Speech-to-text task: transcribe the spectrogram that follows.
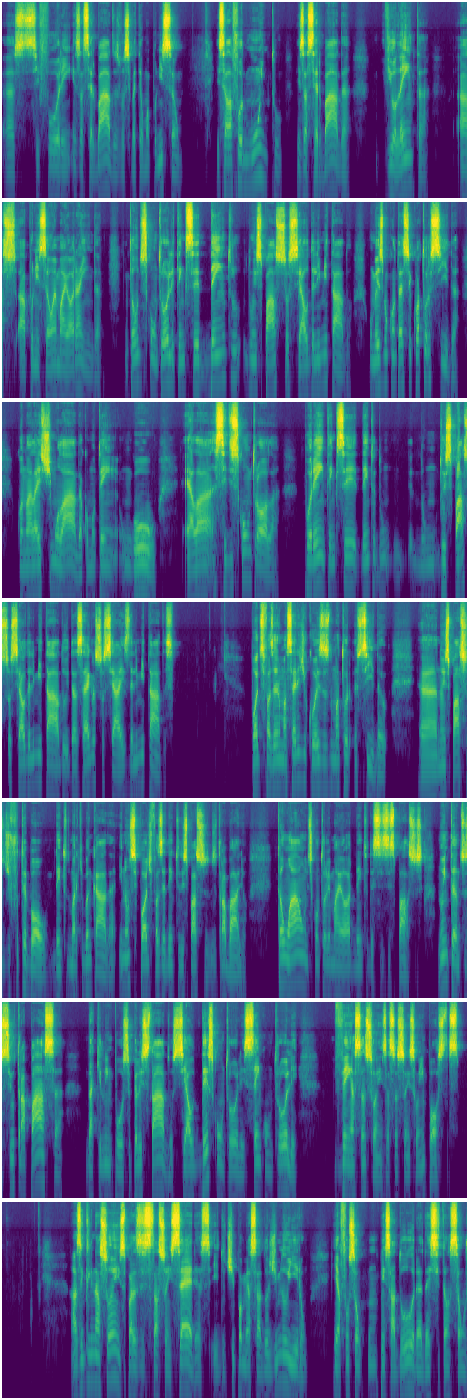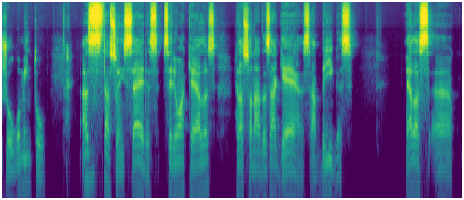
uh, se forem exacerbadas, você vai ter uma punição. E se ela for muito exacerbada, violenta, a, a punição é maior ainda. Então, o descontrole tem que ser dentro de um espaço social delimitado. O mesmo acontece com a torcida quando ela é estimulada, como tem um gol, ela se descontrola. Porém, tem que ser dentro do, do, do espaço social delimitado e das regras sociais delimitadas. Pode-se fazer uma série de coisas numa torcida, uh, no espaço de futebol, dentro de uma arquibancada, e não se pode fazer dentro do espaço de trabalho. Então há um descontrole maior dentro desses espaços. No entanto, se ultrapassa daquilo imposto pelo Estado, se há o descontrole sem controle, vem as sanções, as sanções são impostas. As inclinações para as estações sérias e do tipo ameaçador diminuíram e a função compensadora da excitação jogo aumentou. As excitações sérias seriam aquelas relacionadas a guerras, a brigas. Elas,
